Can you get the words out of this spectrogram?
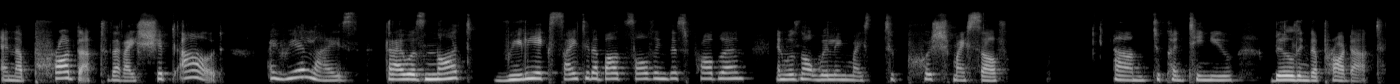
and a product that I shipped out, I realized that I was not really excited about solving this problem and was not willing my, to push myself um, to continue building the product.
